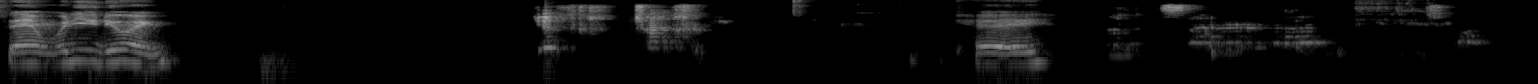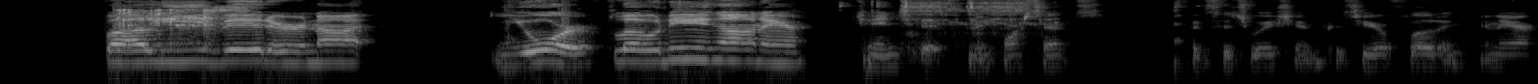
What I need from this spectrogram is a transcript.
Sam, what are you doing? Okay. Believe it or not, you're floating on air. Change this. Make more sense the situation because you're floating in air.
